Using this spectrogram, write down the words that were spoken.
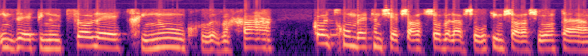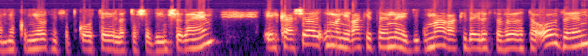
אם זה פינוי פסולת, חינוך, רווחה, כל תחום בעצם שאפשר לחשוב עליו, שירותים שהרשויות המקומיות מספקות אה, לתושבים שלהם. אה, כאשר, אם אני רק אתן אה, דוגמה, רק כדי לסבר את האוזן,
